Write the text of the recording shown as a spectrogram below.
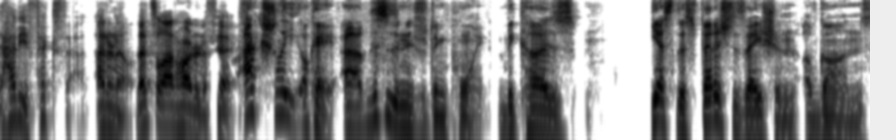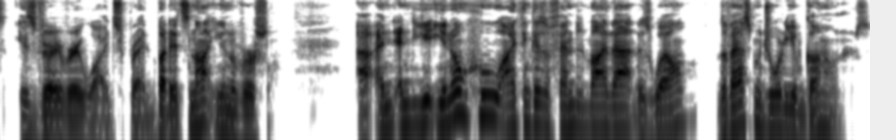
how do you fix that? I don't know. That's a lot harder to fix. Actually, okay, uh, this is an interesting point because yes, this fetishization of guns is very, very widespread, but it's not universal. Uh, and and you, you know who I think is offended by that as well? The vast majority of gun owners.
